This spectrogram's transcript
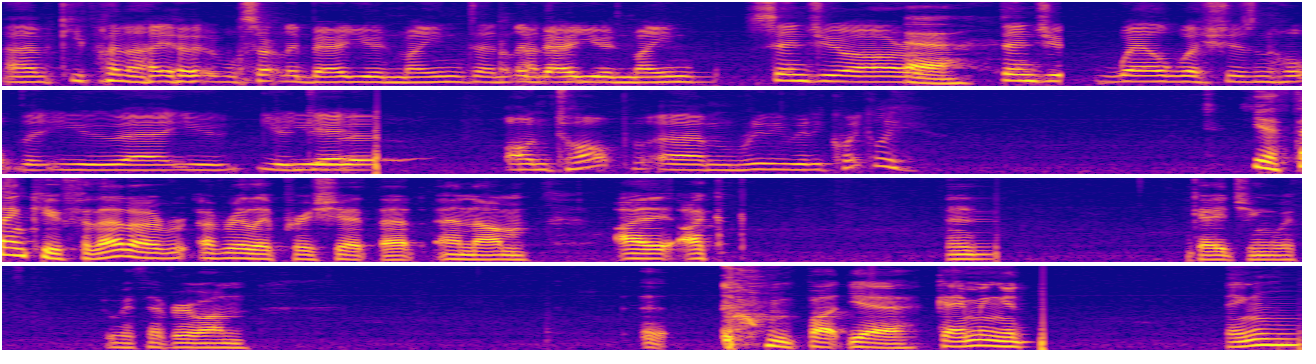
um, keep an eye out. We'll certainly bear you in mind and, and bear you in mind. Send you our Yeah. send you well wishes and hope that you uh, you, you get on top um, really really quickly. Yeah, thank you for that. I, r- I really appreciate that, and um, I I c- engaging with with everyone. Uh, but yeah, gaming a thing,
